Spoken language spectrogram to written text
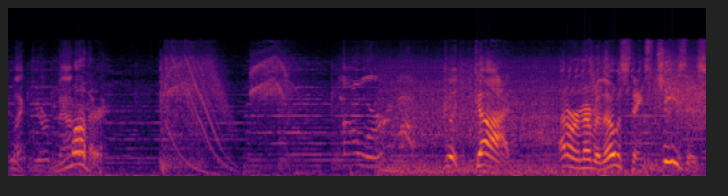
Select your. Mother. Power up! Good God! I don't remember those things. Jesus!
